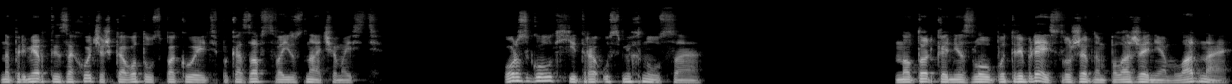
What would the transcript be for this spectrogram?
Например, ты захочешь кого-то успокоить, показав свою значимость». Орсгул хитро усмехнулся. «Но только не злоупотребляй служебным положением, ладно?»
